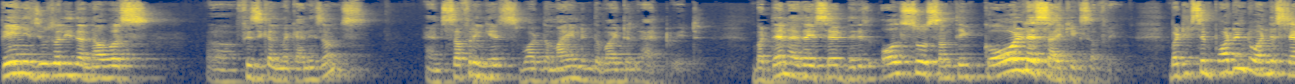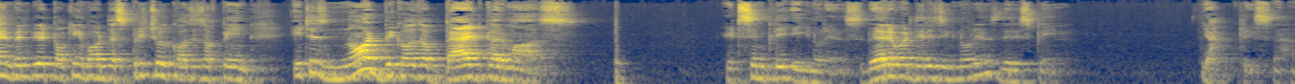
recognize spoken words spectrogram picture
Pain is usually the nervous, uh, physical mechanisms, and suffering is what the mind and the vital add to it. But then, as I said, there is also something called as psychic suffering. But it's important to understand when we are talking about the spiritual causes of pain, it is not because of bad karmas. It's simply ignorance. Wherever there is ignorance, there is pain. Yeah, please. Uh-huh.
